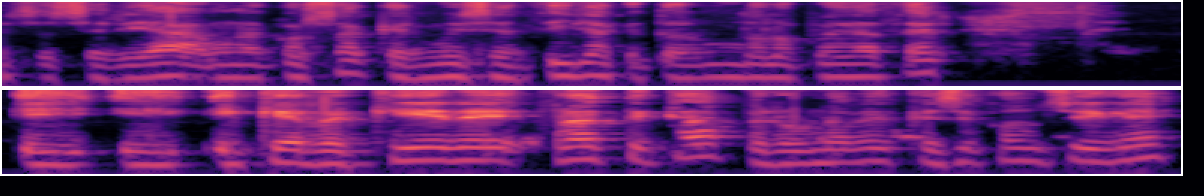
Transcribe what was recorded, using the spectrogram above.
Eso sería una cosa que es muy sencilla, que todo el mundo lo puede hacer y, y, que requiere práctica, pero una vez que se consigue,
